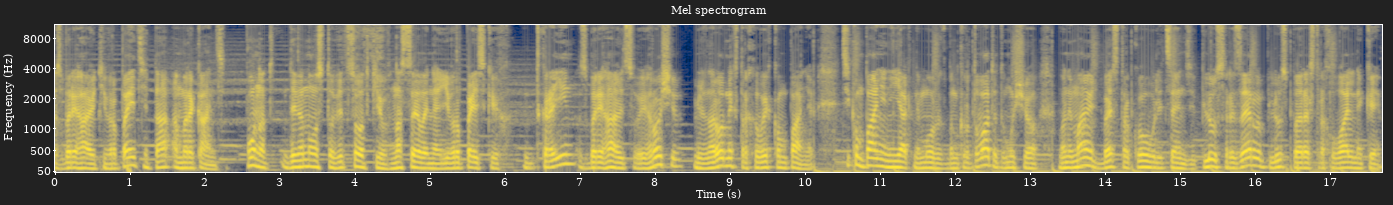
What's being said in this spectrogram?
зберігають європейці та американці. Понад 90% населення європейських країн зберігають свої гроші в міжнародних страхових компаніях. Ці компанії ніяк не можуть збанкрутувати, тому що вони мають безстрокову ліцензію, плюс резерви, плюс перестрахувальники.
